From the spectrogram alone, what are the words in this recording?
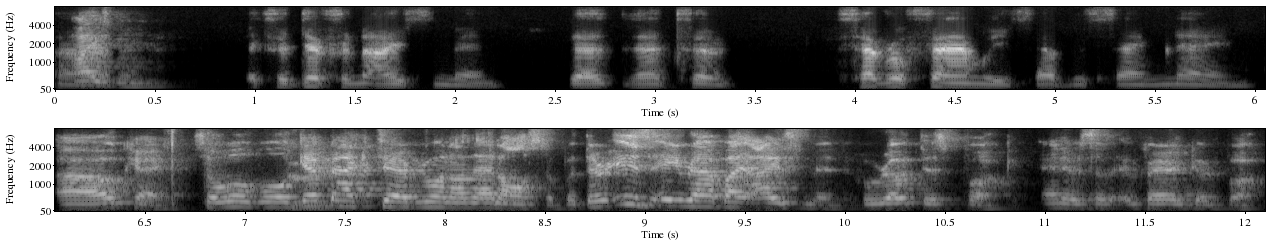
Uh, Eisenman. It's a different Eisenman. That that's a several families have the same name. Uh, okay, so we'll, we'll get back to everyone on that also. But there is a Rabbi Eisenman who wrote this book, and it was a, very good book.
